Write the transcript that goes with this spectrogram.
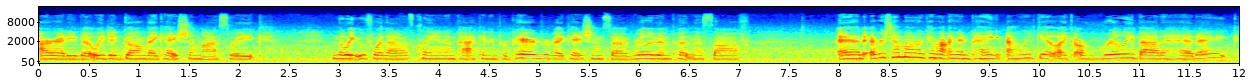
already. But we did go on vacation last week. And the week before that I was cleaning and packing and prepared for vacation, so I've really been putting this off. And every time I would come out here and paint, I would get like a really bad headache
